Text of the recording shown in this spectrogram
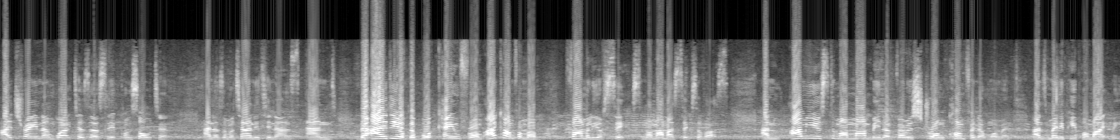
I trained and worked as a sleep consultant and as a maternity nurse. And the idea of the book came from, I come from a family of six. My mom has six of us. And I'm used to my mom being a very strong, confident woman, as many people might be.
